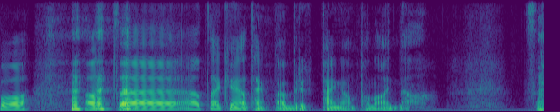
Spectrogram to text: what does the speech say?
på at, eh, at jeg kunne tenkt meg å bruke pengene på noe annet. Så,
